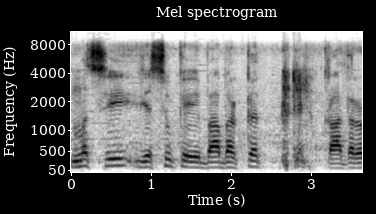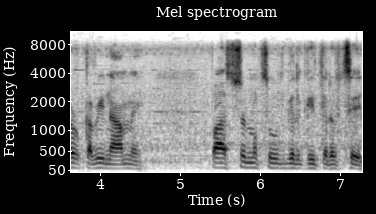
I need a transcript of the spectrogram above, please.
मसीह यसु के बाबरकत, कादर और कवि नाम में पास्टर मकसूद गिल की तरफ़ से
